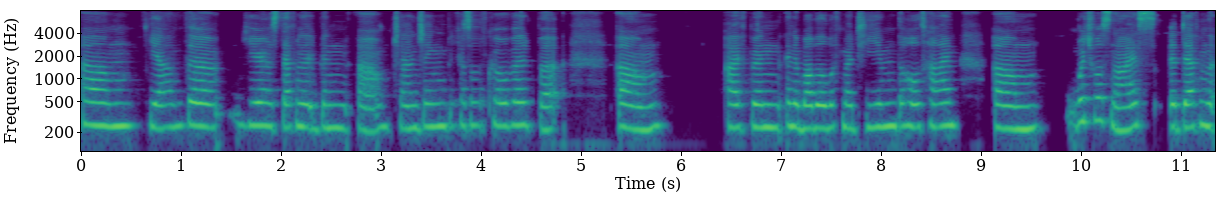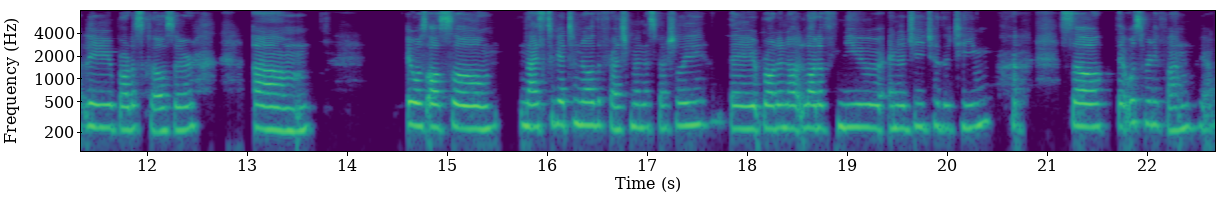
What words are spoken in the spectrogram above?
Um, yeah, the year has definitely been um, challenging because of COVID, but um, I've been in a bubble with my team the whole time, um, which was nice. It definitely brought us closer. Um, it was also nice to get to know the freshmen, especially. They brought in a lot of new energy to the team. so that was really fun. Yeah.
